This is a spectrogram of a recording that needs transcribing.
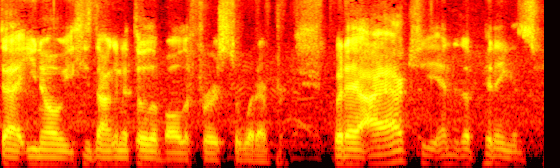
that you know he's not going to throw the ball to first or whatever. But I actually ended up hitting his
